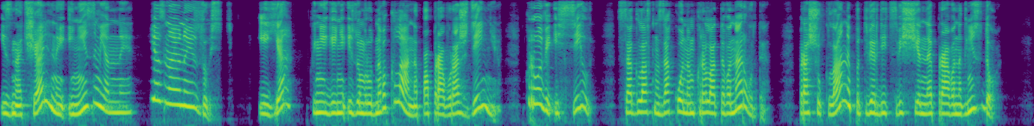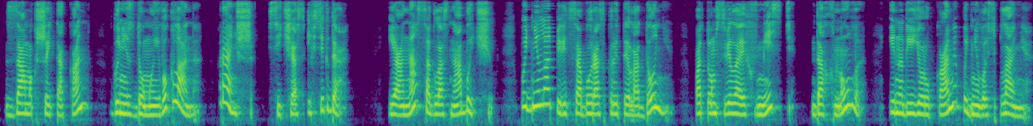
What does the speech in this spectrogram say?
«Изначальные и неизменные, я знаю наизусть. И я, княгиня изумрудного клана по праву рождения, крови и силы, согласно законам крылатого народа, прошу клана подтвердить священное право на гнездо. Замок Шейтакан – гнездо моего клана, Раньше, сейчас и всегда. И она, согласно обычаю, подняла перед собой раскрытые ладони, потом свела их вместе, дохнула, и над ее руками поднялось пламя.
